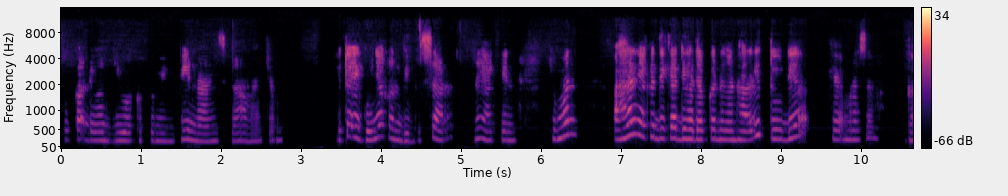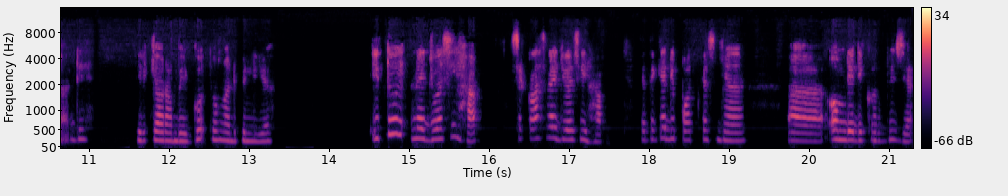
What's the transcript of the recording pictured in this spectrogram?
suka dengan jiwa kepemimpinan segala macam. Itu egonya akan lebih besar, saya yakin. Cuman akhirnya ketika dihadapkan dengan hal itu dia kayak merasa gak deh. Jadi kayak orang bego tuh ngadepin dia. Itu Najwa Shihab sekelas Najwa Shihab ketika di podcastnya uh, Om Deddy Corbuzier.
